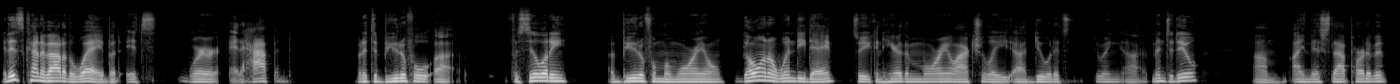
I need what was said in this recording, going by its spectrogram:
It is kind of out of the way, but it's where it happened. But it's a beautiful uh, facility, a beautiful memorial. Go on a windy day so you can hear the memorial actually uh, do what it's doing uh, meant to do. Um, I missed that part of it,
